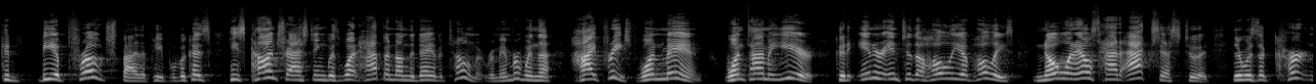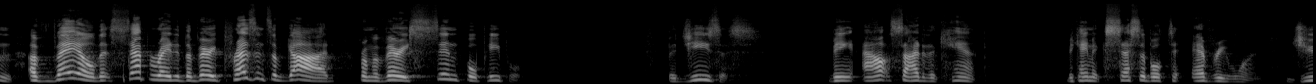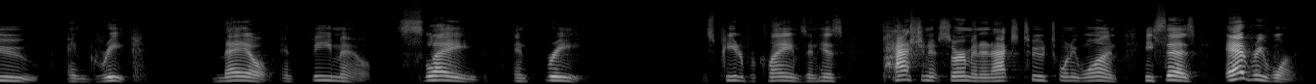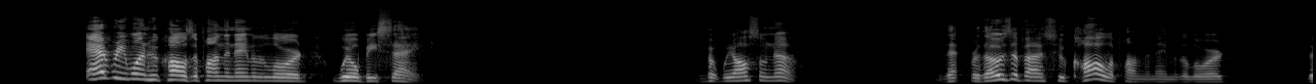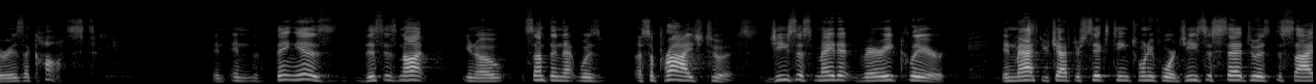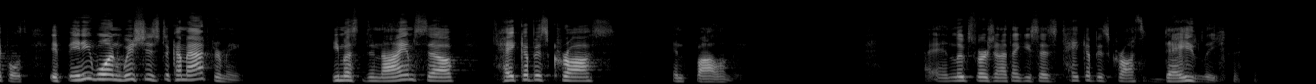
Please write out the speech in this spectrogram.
could be approached by the people because he's contrasting with what happened on the Day of Atonement. Remember when the high priest, one man, one time a year, could enter into the Holy of Holies? No one else had access to it. There was a curtain, a veil that separated the very presence of God from a very sinful people. But Jesus, being outside of the camp, became accessible to everyone Jew and Greek, male and female, slave and free. As Peter proclaims in his passionate sermon in Acts 2:21, he says, "Everyone, everyone who calls upon the name of the Lord will be saved." But we also know that for those of us who call upon the name of the Lord, there is a cost. And, and the thing is, this is not, you know, something that was a surprise to us. Jesus made it very clear. In Matthew chapter 16, 24, Jesus said to his disciples, If anyone wishes to come after me, he must deny himself, take up his cross, and follow me. In Luke's version, I think he says, Take up his cross daily.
